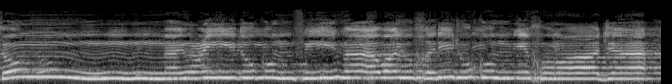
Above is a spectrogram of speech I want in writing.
ثم يعيدكم فيها ويخرجكم إخراجا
